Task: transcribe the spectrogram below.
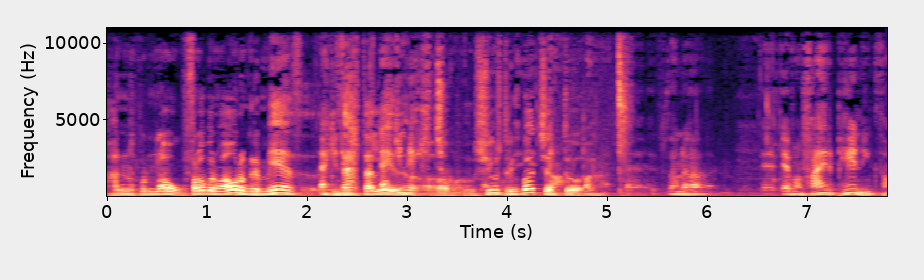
hann er búin að ná frábærum árangri með neitt, þetta lið ekki neitt, sko. á shoestring budget Já, og bara, eh, þannig að eh, ef hann fær pening þá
